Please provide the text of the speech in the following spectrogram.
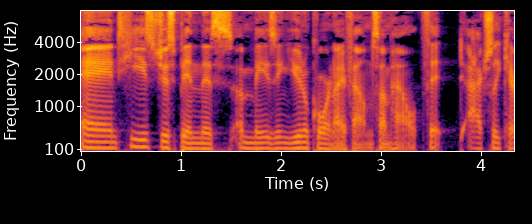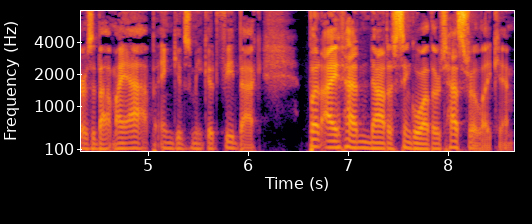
And he's just been this amazing unicorn I found somehow that actually cares about my app and gives me good feedback. But I've had not a single other tester like him.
